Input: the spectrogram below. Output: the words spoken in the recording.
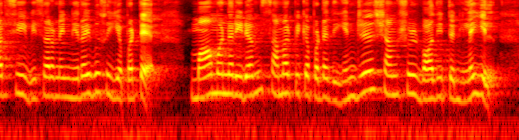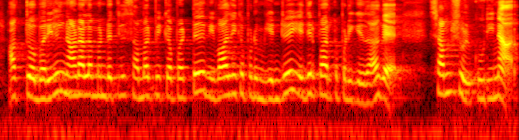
ஆர்சி விசாரணை நிறைவு செய்யப்பட்டு மாமன்னரிடம் சமர்ப்பிக்கப்பட்டது என்று ஷம்ஷுல் வாதிட்ட நிலையில் அக்டோபரில் நாடாளுமன்றத்தில் சமர்ப்பிக்கப்பட்டு விவாதிக்கப்படும் என்று எதிர்பார்க்கப்படுகிறதாக ஷம்ஷுல் கூறினார்.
